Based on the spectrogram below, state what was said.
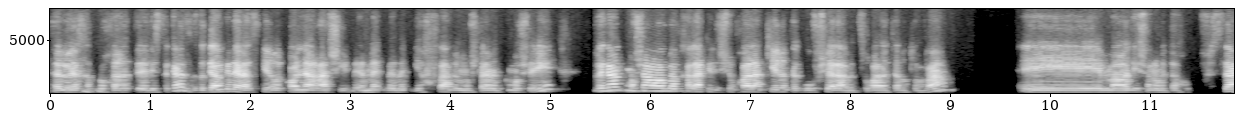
תלוי איך את בוחרת אה, להסתכל, אז זה גם כדי להזכיר לכל נערה שהיא באמת באמת יפה ומושלמת כמו שהיא, וגם כמו שאמרת בהתחלה, כדי שיוכל להכיר את הגוף שלה בצורה יותר טובה. אה, מה עוד יש לנו בתוך הקופסה?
